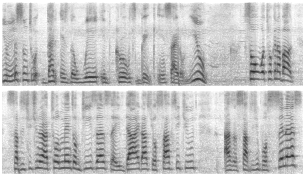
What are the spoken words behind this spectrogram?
you listen to it. That is the way it grows big inside of you. So we're talking about substitutionary atonement of Jesus. He died as your substitute, as a substitute for sinners.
